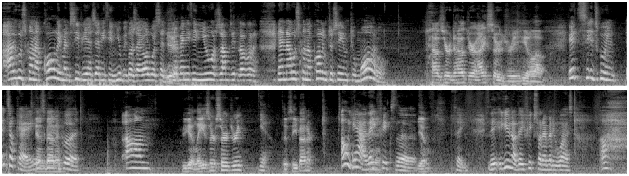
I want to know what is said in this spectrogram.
I was gonna call him and see if he has anything new because I always said, "Do you have anything new or something?" And I was gonna call him to see him tomorrow. How's your How's your eye surgery heal up? It's it's going it's okay. Getting It's going good. Um. You get laser surgery Yeah. to see better. Oh yeah, they Yeah. fix the Yep. thing. They you know they fix whatever it was. Ah.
